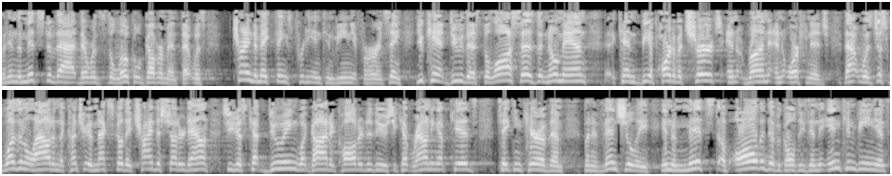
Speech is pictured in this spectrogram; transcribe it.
But in the midst of that, there was the local government that was trying to make things pretty inconvenient for her and saying, you can't do this. The law says that no man can be a part of a church and run an orphanage. That was just wasn't allowed in the country of Mexico. They tried to shut her down. She just kept doing what God had called her to do. She kept rounding up kids, taking care of them. But eventually, in the midst of all the difficulties, in the inconvenience,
